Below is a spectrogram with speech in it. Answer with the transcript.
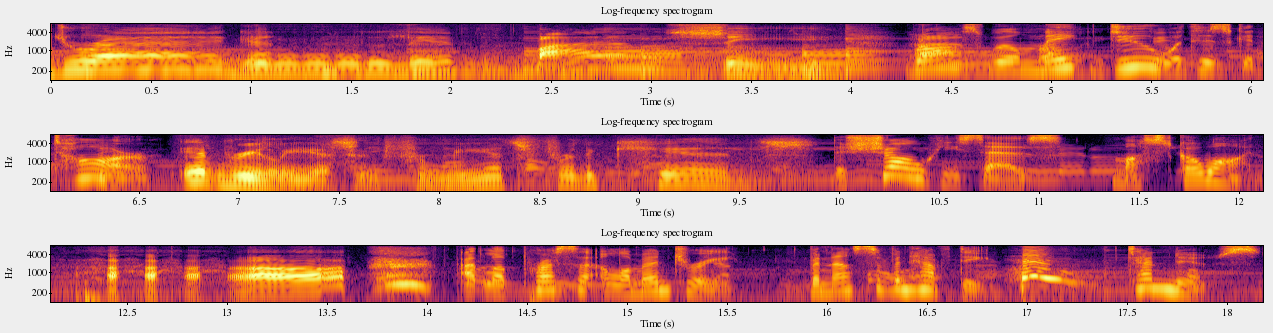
dragon lived by the sea. Ross will make do with his guitar. It really isn't for me, it's for the kids. The show, he says, must go on. At La Presa Elementary, Vanessa Van Hefty, 10 News.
